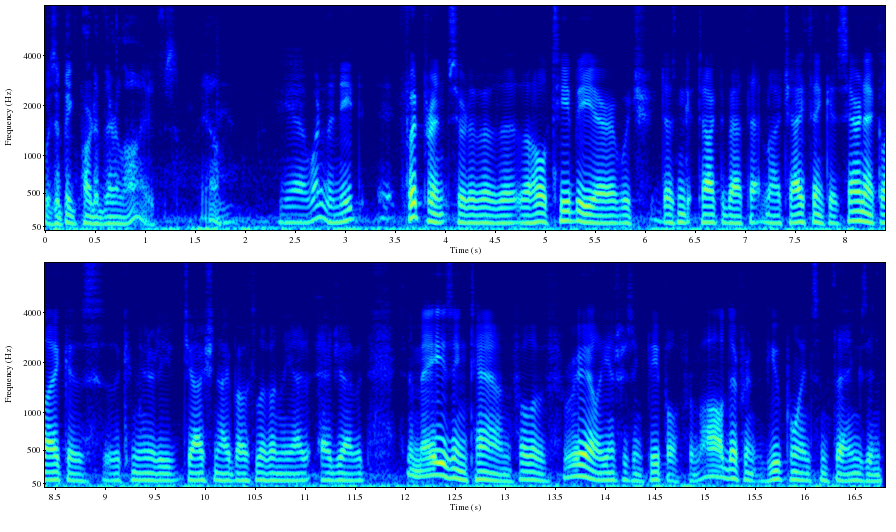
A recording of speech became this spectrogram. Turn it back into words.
was a big part of their lives. Yeah. Yeah, one of the neat uh, footprints, sort of, of the, the whole TB era, which doesn't get talked about that much, I think, is Saranac Lake is the community Josh and I both live on the ed- edge of it. It's an amazing town full of really interesting people from all different viewpoints and things. And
